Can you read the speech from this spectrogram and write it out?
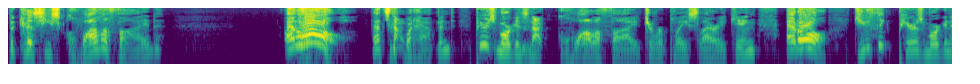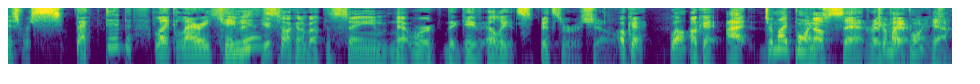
because he's qualified at all. That's not what happened. Piers Morgan's not qualified to replace Larry King at all. Do you think Piers Morgan is respected like Larry King Stephen, is? You're talking about the same network that gave Eliot Spitzer a show. okay. Well, Okay, I to my point. enough said. Right To my point. Yeah,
